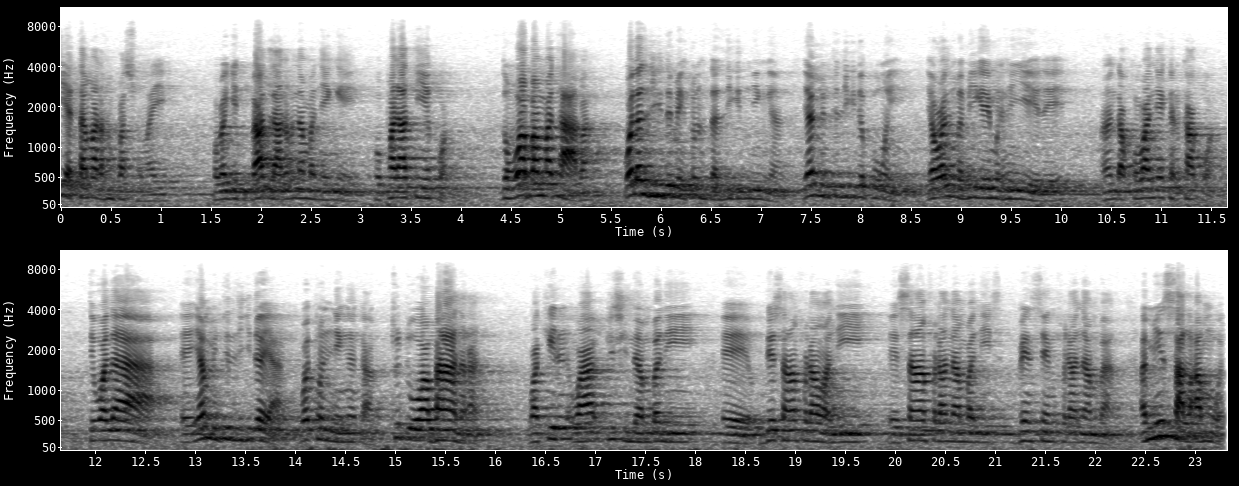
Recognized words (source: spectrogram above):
yẽ yaa tamara sẽn pa sõma ye fa ba get baad larem namba nengẽ fo pa rat yẽ kɔa donc wa bãmba taaba wala ligda meng tõnd sẽn tar ligd ninga yaa meng tɩ ligda pʋgẽ ya wal mabiiga yembr sẽn yeele n da kõ wa nekr ka kɔa tɩ wala yãmb meng tɩ ligda yaa wa tõnd nengã ka tʋtʋ wa bãanega wa kil wa pisi namba ni eh, 200 francs wa ni eh, 100 francs namba ni 25 francs namba a min salgam wa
